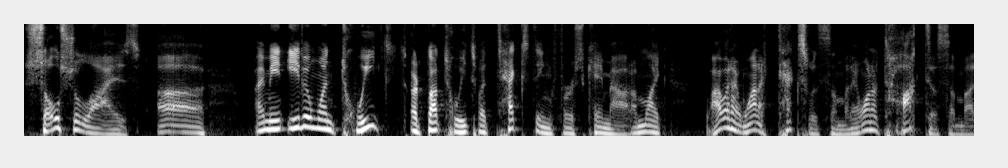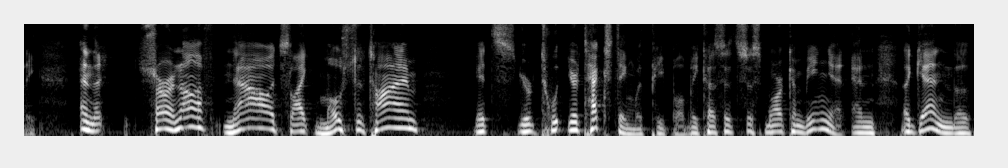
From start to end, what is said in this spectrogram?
socialize. Uh, i mean even when tweets or not tweets but texting first came out i'm like why would I want to text with somebody? I want to talk to somebody. And the, sure enough, now it's like most of the time it's you're tw- you're texting with people because it's just more convenient. And again, the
